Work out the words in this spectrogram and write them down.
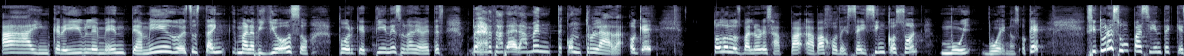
ah, increíblemente, amigo, esto está maravilloso porque tienes una diabetes verdaderamente controlada, ¿ok? Todos los valores abajo de 6.5 son muy buenos, ¿ok? Si tú eres un paciente que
